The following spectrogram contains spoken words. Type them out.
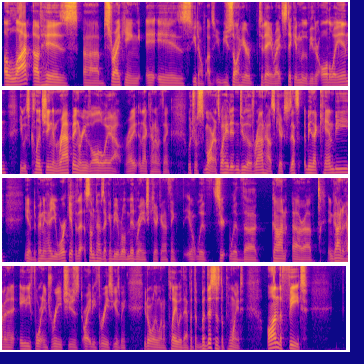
A lot of his uh, striking is, you know, you saw here today, right? Stick and move, either all the way in, he was clinching and wrapping, or he was all the way out, right? And that kind of a thing, which was smart. That's why he didn't do those roundhouse kicks. That's, I mean, that can be you know, depending how you work it. But that, sometimes that can be a real mid range kick, and I think you know with with uh, Gane or uh, Ngannou having an 84 inch reach, you just or 83, excuse me, you don't really want to play with that. But the, but this is the point. On the feet,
